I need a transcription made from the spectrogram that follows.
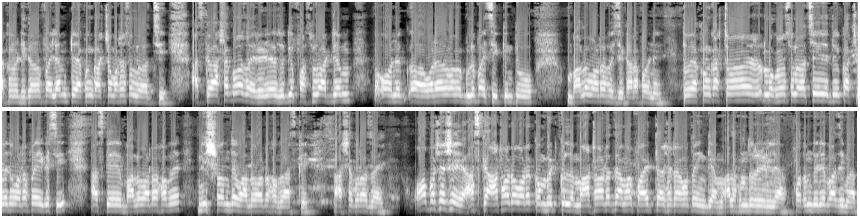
এখন রেডি খাবার পাইলাম। তো এখন কাস্টমার বাসা চলে যাচ্ছি। আজকে আশা করা যায় যদিও ফাস্টফুড আইটেম অনেক অর্ডার অনেকগুলো পাইছি, কিন্তু ভালো অর্ডার হয়েছে, খারাপ হয় নাই তো এখন কাস্টমার লোকেশন চলে যাচ্ছে। যদিও কাচ্ছি ভাই অর্ডার পেয়ে গেছি। আজকে ভালো অর্ডার হবে। নিঃসন্দেহে ভালো অর্ডার হবে আজকে। আশা করা যায়। অবশেষে আজকে আঠারোটা অর্ডার কমপ্লিট করলাম। আঠারোটাতে আমার প্রায় তেরোশো টাকার মতো ইনকাম আলহামদুলিল্লাহ। প্রথম দিনে বাজি মাত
